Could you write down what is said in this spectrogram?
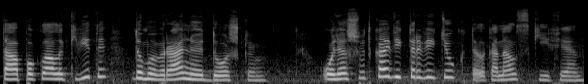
та поклали квіти до меморіальної дошки. Оля Швидка, Віктор Віктюк, телеканал Скіфія.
